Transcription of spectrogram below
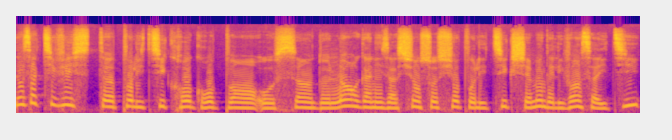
Des activistes politiques regroupant au sein de l'organisation sociopolitique Chemin Délivrance Haïti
